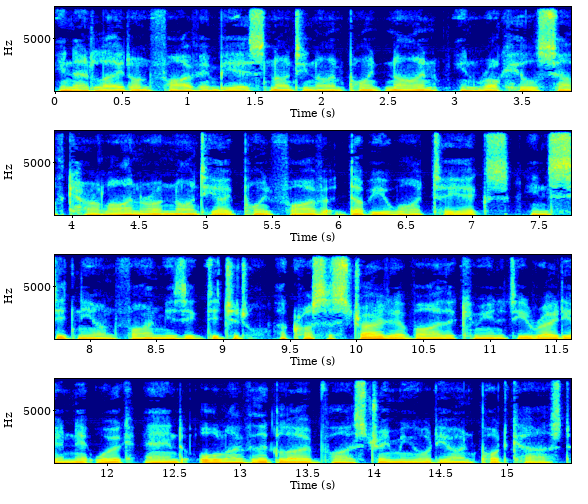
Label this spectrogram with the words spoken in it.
in Adelaide on 5MBS 99.9, in Rock Hill, South Carolina on 98.5 WYTX, in Sydney on Fine Music Digital, across Australia via the Community Radio Network, and all over the globe via streaming audio and podcast.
